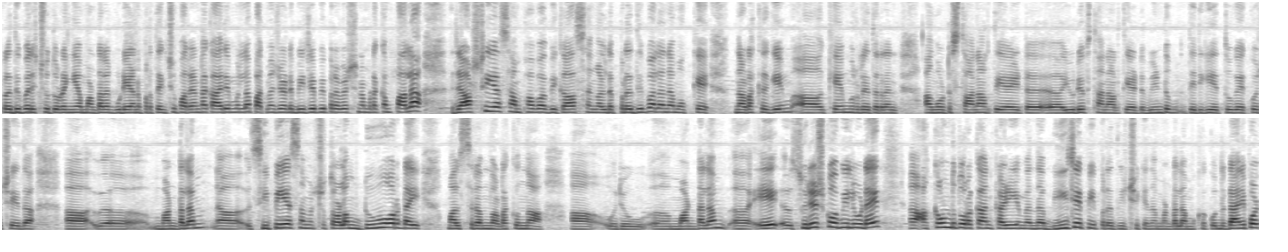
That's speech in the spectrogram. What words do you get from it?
പ്രതിഫലിച്ചു തുടങ്ങിയ മണ്ഡലം കൂടിയാണ്. പ്രത്യേകിച്ച് പറയേണ്ട കാര്യമില്ല. പത്മജയുടെ ബി ജെ പി പ്രവേശനമടക്കം പല രാഷ്ട്രീയ സംഭവ വികാസങ്ങളുടെ പ്രതിഫലനമൊക്കെ നടക്കുകയും കെ മുരളീധരൻ അങ്ങോട്ട് സ്ഥാനാർത്ഥിയായിട്ട് യു ഡി എഫ് സ്ഥാനാർത്ഥിയായിട്ട് വീണ്ടും തിരികെ എത്തുകയൊക്കെ ചെയ്ത മണ്ഡലം. സി പി ഐയെ സംബന്ധിച്ചിടത്തോളം ഡു ഓർ ഡൈ മത്സരം നടക്കുന്ന ആ, ഒരു മണ്ഡലം. സുരേഷ് ഗോപിയിലൂടെ അക്കൗണ്ട് തുറക്കാൻ കഴിയുമെന്ന് ബി ജെ പി പ്രതീക്ഷിക്കുന്ന മണ്ഡലം ഒക്കെ ഡാനിപ്പോൾ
